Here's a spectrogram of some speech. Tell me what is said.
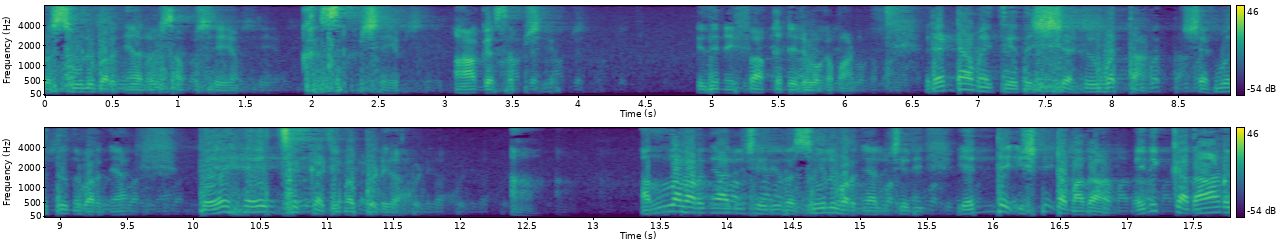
റസൂൽ പറഞ്ഞാലും സംശയം. സംശയം ആകെ സംശയം ഇത് നിഫാഖിന്റെ രോഗമാണ്. രണ്ടാമത്തേത് ഷഹുവത്താണ്. ഷഹുവത്ത് എന്ന് പറഞ്ഞാൽ ദേഹേച്ഛക്ക് ആ അല്ല പറഞ്ഞാലും ശരി റസൂൽ പറഞ്ഞാലും ശരി എന്റെ ഇഷ്ടം അതാണ്. എനിക്കതാണ്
